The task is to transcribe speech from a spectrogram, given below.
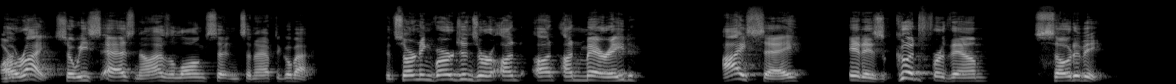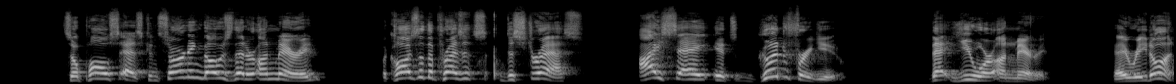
All Our- right. So he says, now that's a long sentence and I have to go back. Concerning virgins or un, un, unmarried, I say it is good for them so to be. So Paul says, concerning those that are unmarried, because of the present distress, I say it's good for you that you are unmarried. Okay, read on.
